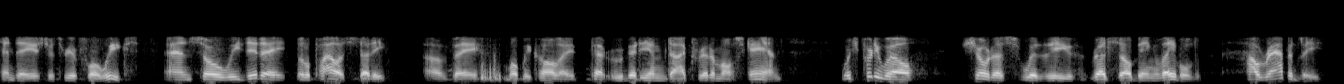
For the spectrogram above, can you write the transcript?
10 days to three or four weeks. And so we did a little pilot study of a what we call a PET rubidium dipyridamole scan, which pretty well showed us with the red cell being labeled how rapidly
